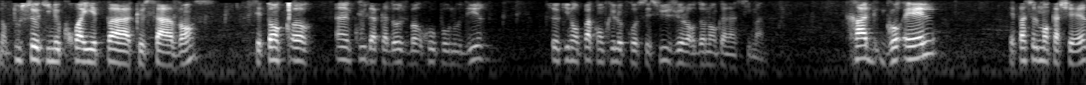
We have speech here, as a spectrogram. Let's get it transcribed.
Donc tous ceux qui ne croyaient pas que ça avance, c'est encore un coup d'Akadosh Baruch pour nous dire, ceux qui n'ont pas compris le processus, je leur donne encore un siman. Chag Goel, et pas seulement Kacher,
